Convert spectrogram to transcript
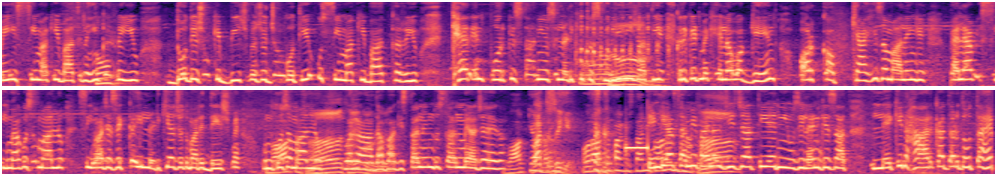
मैं इस सीमा की बात नहीं तो? कर रही हूँ। दो देशों के बीच में जो जंग होती है उस सीमा की बात कर रही हूँ। खैर इन पाकिस्तानियों से लड़की तो संभली नहीं जाती है। क्रिकेट में खेला हुआ गेंद और कप क्या ही संभालेंगे? पहले आप इस सीमा को संभाल लो। सीमा जैसे कई लड़कियाँ जो तुम्हारे देश में उनको तो संभाल लो। हाँ, सही वरना आधा पाकिस्तान हिंदुस्तान में आ जाएगा। वाक्य भाई। और आज पाकिस्तानी इंडिया है? सेमीफाइनल जीत जाती है न्यूजीलैंड के साथ। लेकिन हार का दर्द होता है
